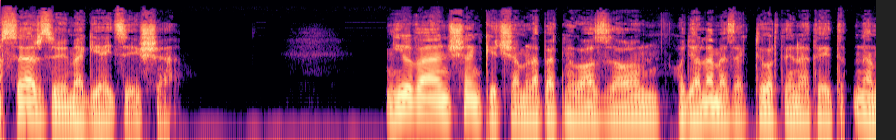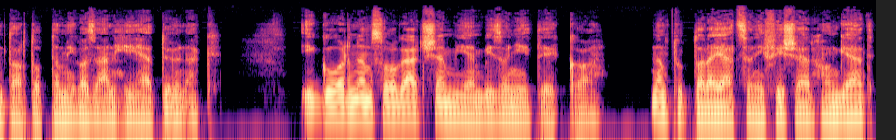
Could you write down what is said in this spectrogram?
A szerző megjegyzése Nyilván senkit sem lepett meg azzal, hogy a lemezek történetét nem tartottam igazán hihetőnek. Igor nem szolgált semmilyen bizonyítékkal. Nem tudta lejátszani Fischer hangját,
